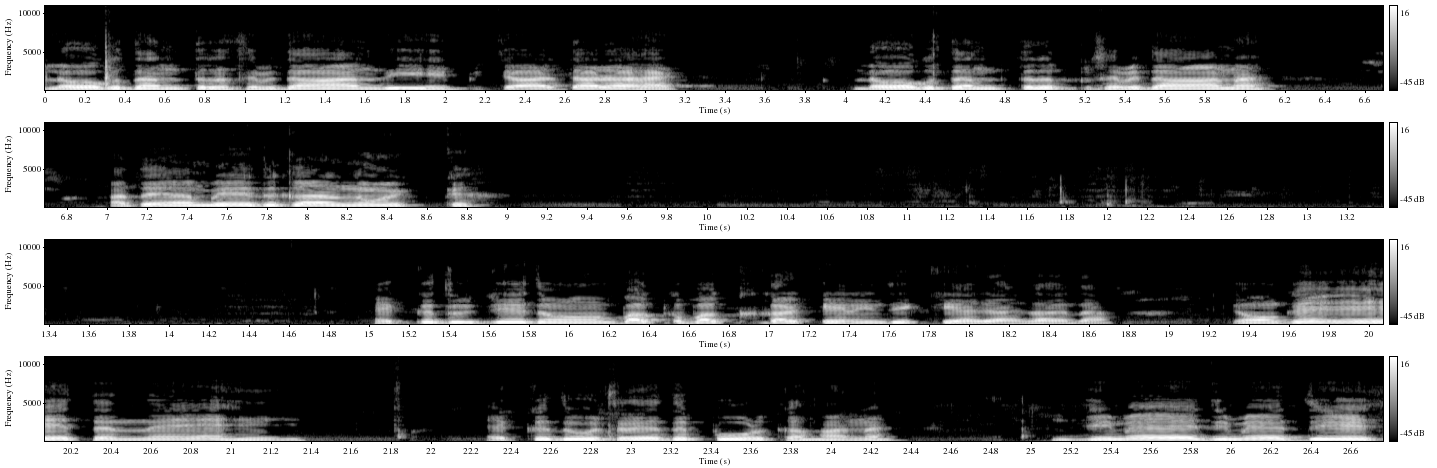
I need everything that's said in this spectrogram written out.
ਲੋਕਤੰਤਰ ਸੰਵਿਧਾਨ ਦੀ ਹੀ ਵਿਚਾਰਧਾਰਾ ਹੈ। ਲੋਕਤੰਤਰ ਸੰਵਿਧਾਨ ਅਤੇ ਅੰਬੇਦਕਰ ਨੂੰ ਇੱਕ ਇੱਕ ਦੂਜੇ ਤੋਂ ਵੱਖ-ਵੱਖ ਕਰਕੇ ਨਹੀਂ ਦੇਖਿਆ ਜਾ ਸਕਦਾ। ਕਿਉਂਕਿ ਇਹ ਤਿੰਨੇ ਹੀ ਇੱਕ ਦੂਸਰੇ ਦੇ ਪੂਰਕ ਹਨ। ਜਿਵੇਂ ਜਿਵੇਂ ਦੇਸ਼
